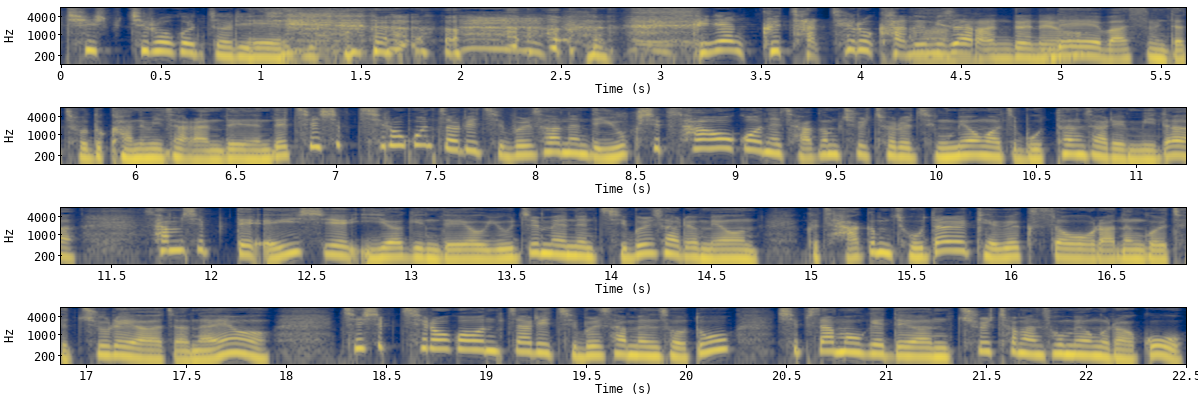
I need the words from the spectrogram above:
77억 원짜리 네. 집. 그냥 그 자체로 가늠이 아, 잘안 되네요. 네, 맞습니다. 저도 가늠이 잘 안 되는데 77억 원짜리 집을 사는데 64억 원의 자금 출처를 증명하지 못한 사례입니다. 30대 A 씨의 이야기인데요. 요즘에는 집을 사려면 그 자금 조달 계획서라는 걸 제출해야 하잖아요. 77억 원짜리 집을 사면서도 13억에 대한 출처만 소명을 하고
